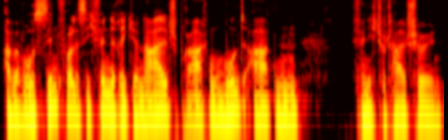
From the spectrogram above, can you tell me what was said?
Aber wo es sinnvoll ist, ich finde Regionalsprachen, Mundarten, finde ich total schön.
